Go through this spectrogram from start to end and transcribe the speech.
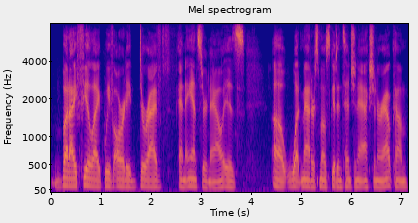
but I feel like we've already derived an answer now is uh, what matters most good intention, action, or outcome.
